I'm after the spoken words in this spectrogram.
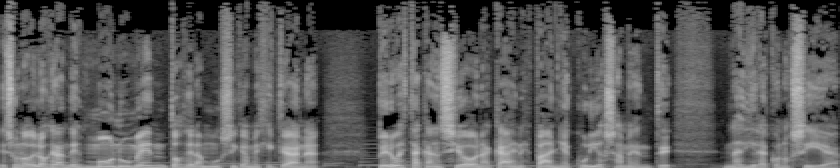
Es uno de los grandes monumentos de la música mexicana. Pero esta canción acá en España, curiosamente, Nadie la conocía.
